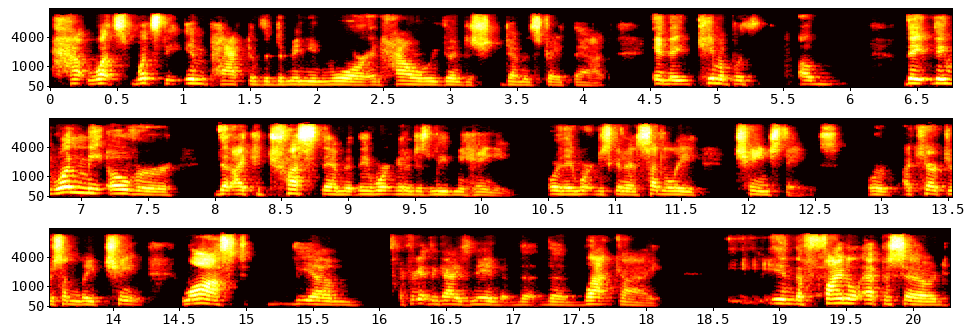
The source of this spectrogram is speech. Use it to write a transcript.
how, what's what's the impact of the dominion war and how are we going to sh- demonstrate that and they came up with a, they they won me over that i could trust them that they weren't going to just leave me hanging or they weren't just going to suddenly change things or a character suddenly change lost the um I forget the guy's name, the the black guy. In the final episode,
